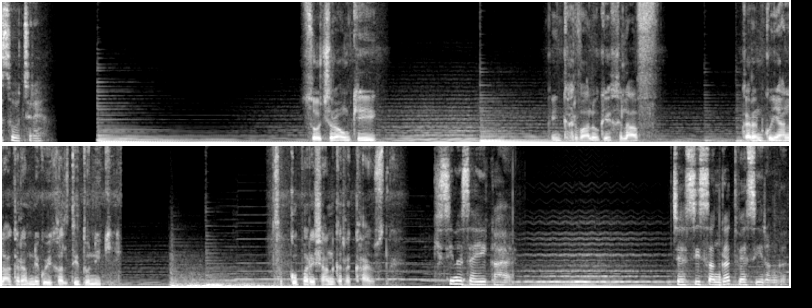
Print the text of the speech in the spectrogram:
सोच रहे हैं? सोच रहा हूँ कि कहीं घर वालों के खिलाफ करण को यहाँ लाकर हमने कोई गलती तो नहीं की? सबको परेशान कर रखा है उसने। किसी ने सही कहा है। जैसी संगत वैसी रंगत।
